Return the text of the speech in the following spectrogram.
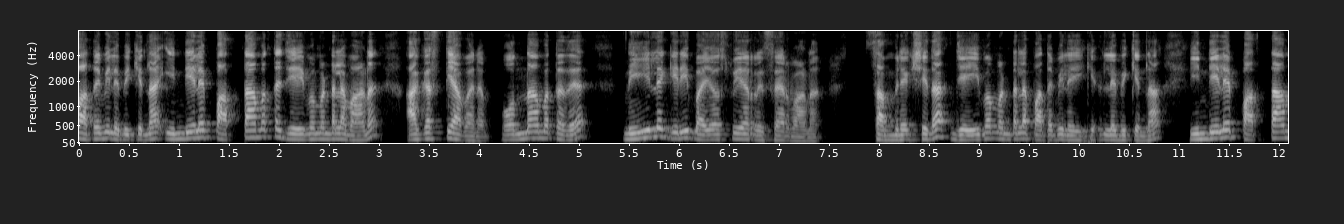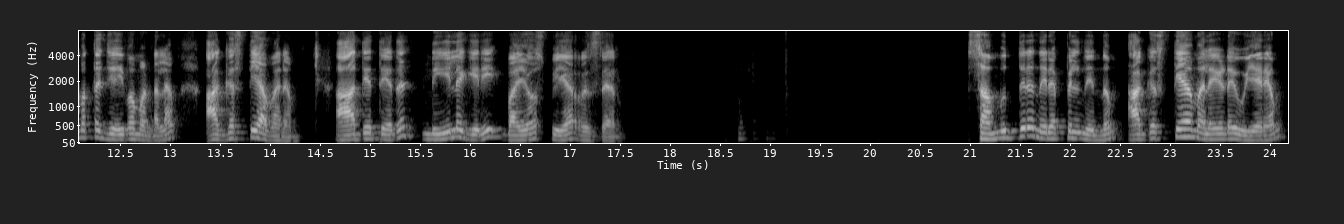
പദവി ലഭിക്കുന്ന ഇന്ത്യയിലെ പത്താമത്തെ ജൈവമണ്ഡലമാണ് അഗസ്ത്യാവനം. ഒന്നാമത്തത് നീലഗിരി ബയോസ്ഫിയർ റിസർവ് ആണ്. സംരക്ഷിത ജൈവമണ്ഡല പദവി ലഭിക്കുന്ന ഇന്ത്യയിലെ പത്താമത്തെ ജൈവമണ്ഡലം അഗസ്ത്യാവനം. ആദ്യത്തേത് നീലഗിരി ബയോസ്ഫിയർ റിസർവ്. സമുദ്രനിരപ്പിൽ നിന്നും അഗസ്ത്യമലയുടെ ഉയരം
